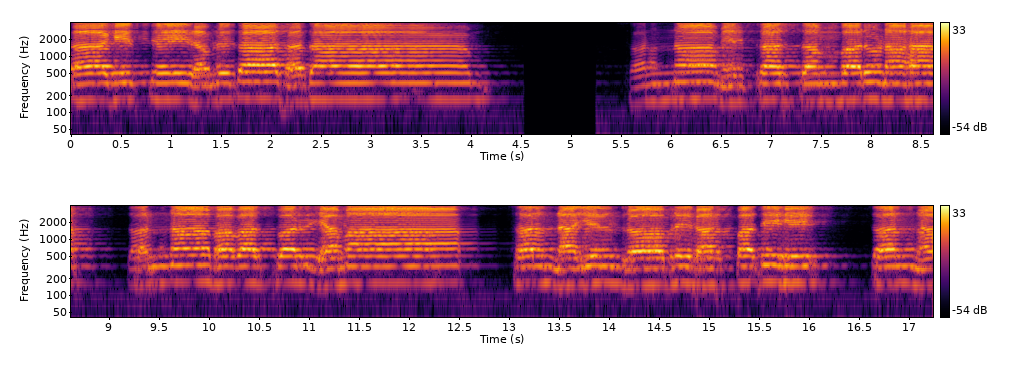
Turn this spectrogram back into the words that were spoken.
साहित्यैरमृता सता सन्ना मित्रः संवरुणः सन्ना भवत्वर्यमा। सन्न इन्द्रो बृहस्पतिः सन्ना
